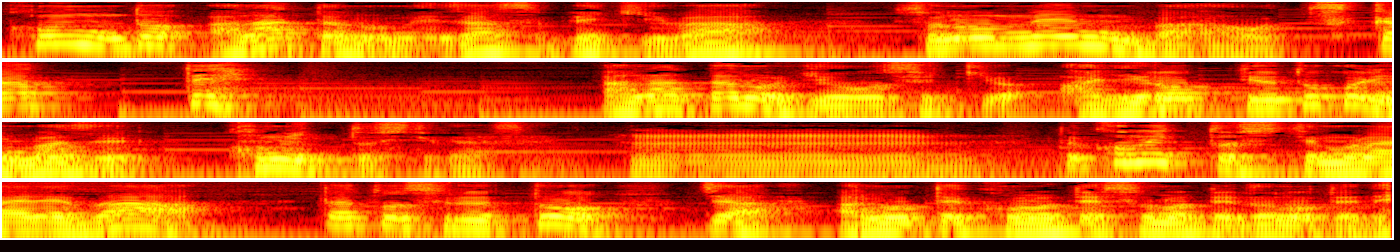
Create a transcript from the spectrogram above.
今度あなたの目指すべきは、そのメンバーを使って、あなたの業績を上げろっていうところにまずコミットしてください。で、コミットしてもらえれば、だとすると、じゃあ、あの手この手その手どの手で。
